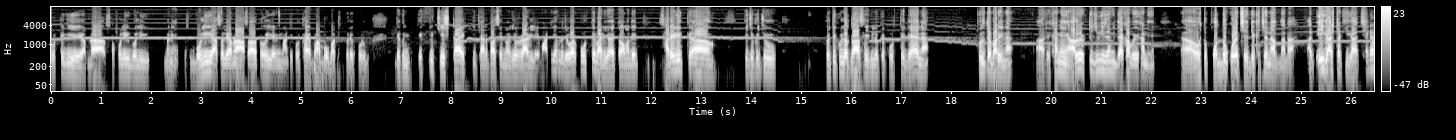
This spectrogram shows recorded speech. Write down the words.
করতে গিয়ে আমরা সকলেই বলি মানে বলি আসলে আমরা আশাহত হই আমি মাটি কোথায় পাবো বা কি করে করব। দেখুন, একটু চেষ্টা, একটু চারপাশে নজর রাখলে মাটি আমরা জোগাড় করতে পারি। হয়তো আমাদের শারীরিক কিছু কিছু প্রতিকূলতা সেগুলোকে করতে দেয় না, তুলতে পারি না। আর এখানে আরও একটি জিনিস আমি দেখাবো এখানে। ও তো পদ্ম করেছে দেখেছেন আপনারা? আর এই গাছটা কি গাছ? এটা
